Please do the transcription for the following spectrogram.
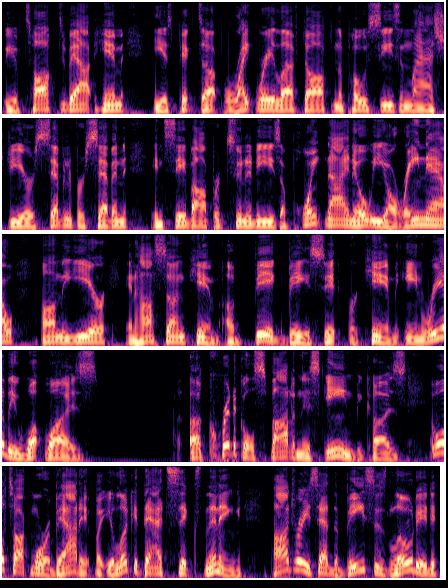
we have talked about him. He has picked up right where he left off in the postseason last year, seven for seven in save opportunities, a .90 ERA now on the year, and Ha-Seong Kim, a big base hit for Kim in really what was a critical spot in this game because we'll talk more about it. But you look at that sixth inning, Padres had the bases loaded,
